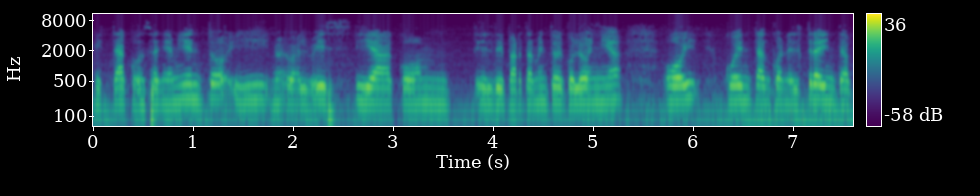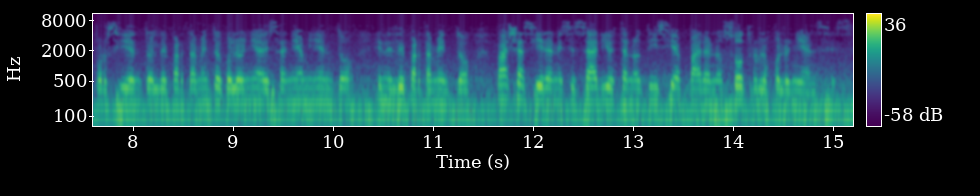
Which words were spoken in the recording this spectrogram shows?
está con saneamiento y Nueva Albesia con el departamento de Colonia hoy cuentan con el 30% el departamento de Colonia de saneamiento en el departamento. Vaya si era necesario esta noticia para nosotros los colonienses.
